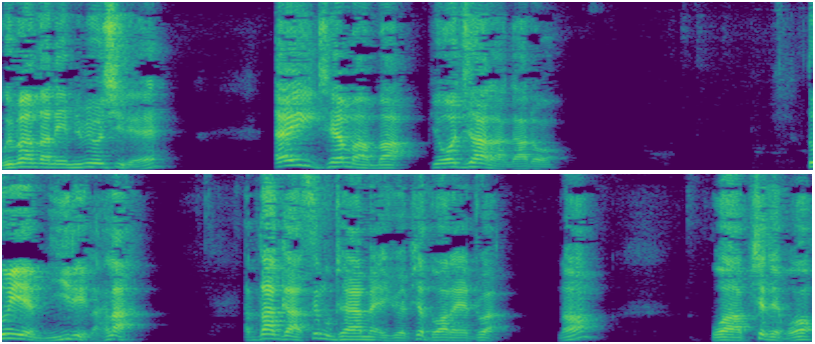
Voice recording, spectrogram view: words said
ဝေဖန်တန်တွေမျိုးမျိုးရှိတယ်အဲ့ဒီထဲမှာမှပြောကြတာကတော့သူ့ရဲ့မြီးတွေလားဟလားအသက်ကစစ်မှုထမ်းရမယ်အရွယ်ဖြစ်သွားတဲ့အတွက်နော်ဟွာဖြစ်တယ်ပေါ့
